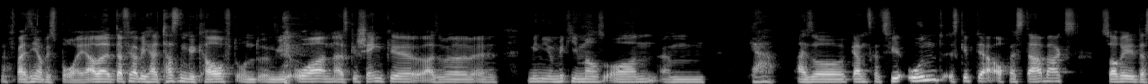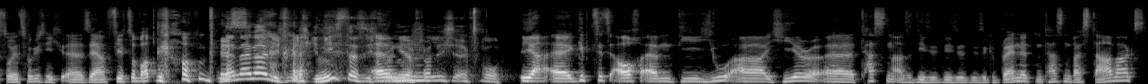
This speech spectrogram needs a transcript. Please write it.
Ich weiß nicht, ob ich es bereue, aber dafür habe ich halt Tassen gekauft und irgendwie Ohren als Geschenke, also äh, Mini- und Mickey Maus Ohren. Ähm, ja, also ganz, ganz viel. Und es gibt ja auch bei Starbucks Sorry, dass du jetzt wirklich nicht äh, sehr viel zu Wort gekommen bist. Nein, nein, nein, ich, ich genieße das. Ich bin ähm, hier völlig äh, froh. Ja, äh, gibt's jetzt auch ähm, die You Are Here äh, Tassen, also diese, diese, diese gebrandeten Tassen bei Starbucks,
